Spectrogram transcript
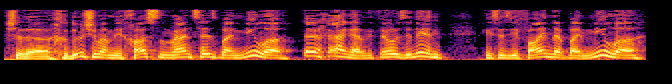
the Chedushim Amichas Ran says by Mila, Derech Agav, he throws it in, he says you find that by Mila,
